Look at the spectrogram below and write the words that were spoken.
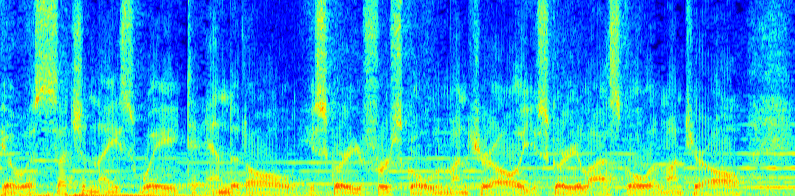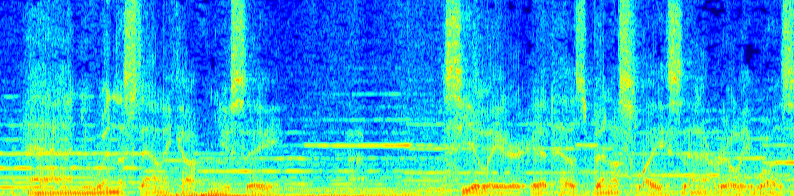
It was such a nice way to end it all. You score your first goal in Montreal, you score your last goal in Montreal, and you win the Stanley Cup, and you say, "See you later." It has been a slice, and it really was.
